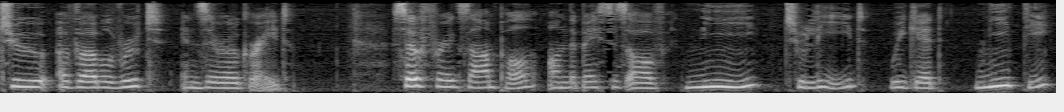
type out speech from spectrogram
to a verbal root in zero grade. So for example, on the basis of ni, to lead, we get niti,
